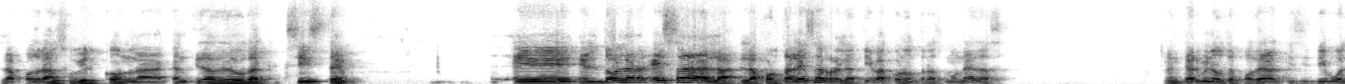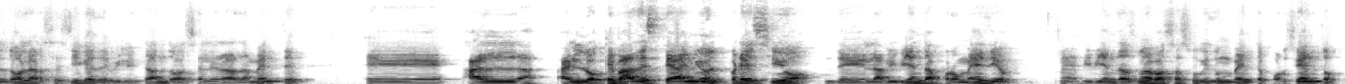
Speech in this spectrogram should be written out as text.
La podrán subir con la cantidad de deuda que existe. Eh, el dólar, esa, la, la fortaleza relativa con otras monedas. En términos de poder adquisitivo, el dólar se sigue debilitando aceleradamente. Eh, al, en lo que va de este año, el precio de la vivienda promedio, eh, viviendas nuevas, ha subido un 20%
